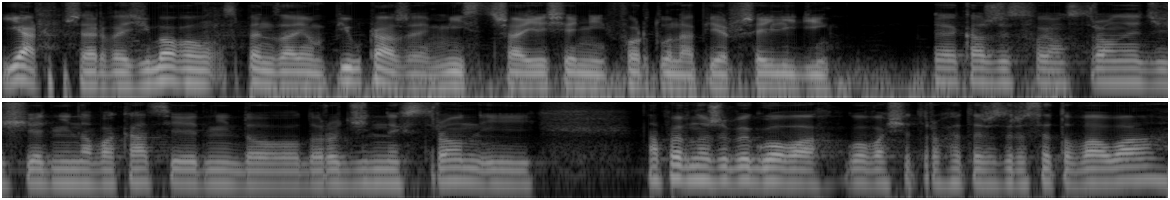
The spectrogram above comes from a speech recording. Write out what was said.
Jak przerwę zimową spędzają piłkarze mistrza jesieni Fortuna pierwszej ligi? Każdy swoją stronę, gdzieś jedni na wakacje, jedni do, do rodzinnych stron i na pewno, żeby głowa, głowa się trochę też zresetowała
